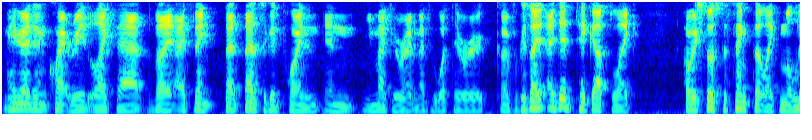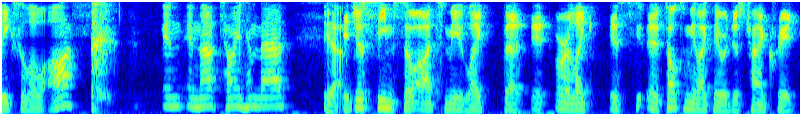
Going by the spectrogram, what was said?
maybe I didn't quite read it like that, but I think that that's a good point, and, and you might be right, might be what they were going for. Because I, I did pick up like, are we supposed to think that like Malik's a little off in in not telling him that? Yeah. It just seems so odd to me, like that, it, or like it, it felt to me like they were just trying to create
